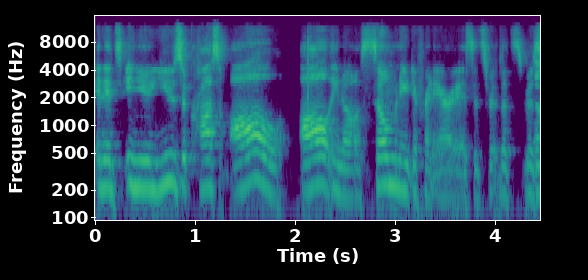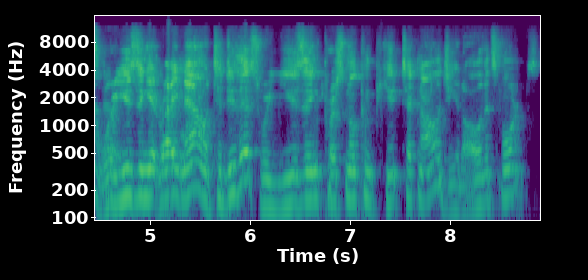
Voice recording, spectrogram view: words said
and it's and you use across all all you know so many different areas. It's that's yeah, really we're using it right now to do this. We're using personal compute technology in all of its forms.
